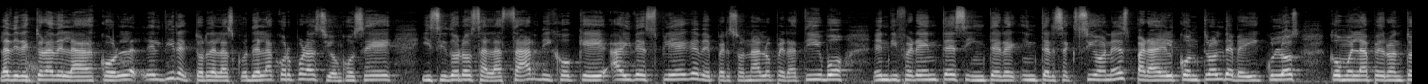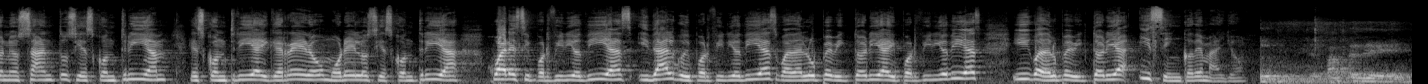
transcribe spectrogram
La directora de la director de, las, de la corporación, José Isidoro Salazar, dijo que hay despliegue de personal operativo en diferentes intersecciones para el control de vehículos como en la Pedro Antonio Santos y Escontría Escontría y Guerrero, Morelos y Escontría, Juárez y Porfirio Díaz, Hidalgo y Porfirio Díaz, Guadalupe Victoria y Porfirio Díaz y Guadalupe Victoria y 5 de mayo. De parte de,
